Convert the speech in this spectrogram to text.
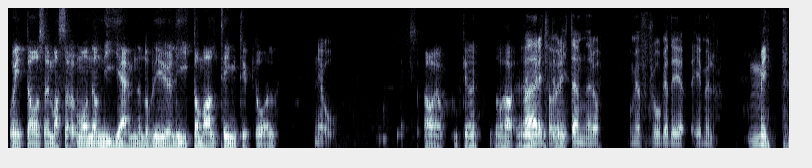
Och inte ha så en massa, om man har nio ämnen då blir det ju lite om allting typ då. eller? Jo. Ja, ja, okej. Då har- Vad är ditt favoritämne då? Om jag får fråga det Emil. Mitt?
